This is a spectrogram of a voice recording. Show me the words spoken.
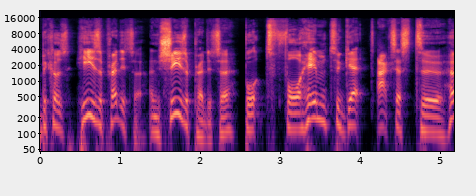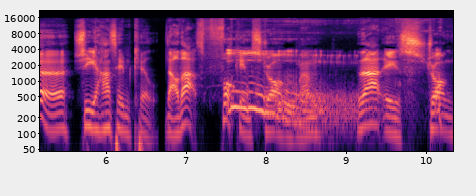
because he's a predator and she's a predator, but for him to get access to her, she has him killed. Now that's fucking strong, man. That is strong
